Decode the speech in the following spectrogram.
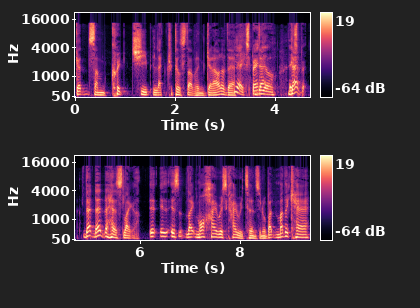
get some quick, cheap electrical stuff, and get out of there. Yeah, expand that, your- that, exp- that that has like it it is like more high risk, high returns, you know. But Mothercare.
